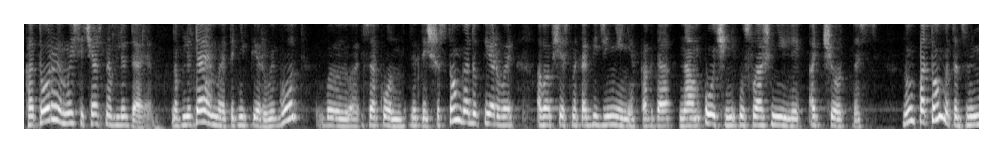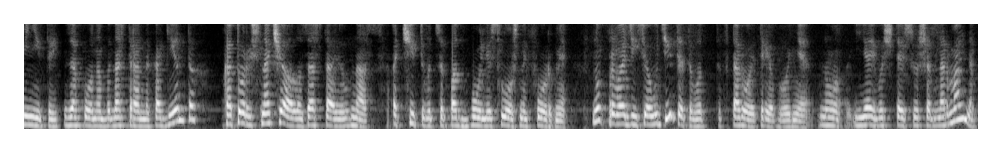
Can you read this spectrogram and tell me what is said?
которое мы сейчас наблюдаем. Наблюдаем мы это не первый год, был закон в 2006 году первый об общественных объединениях, когда нам очень усложнили отчетность. Ну, потом этот знаменитый закон об иностранных агентах, который сначала заставил нас отчитываться под более сложной форме ну, проводить аудит – это вот второе требование, но я его считаю совершенно нормальным.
